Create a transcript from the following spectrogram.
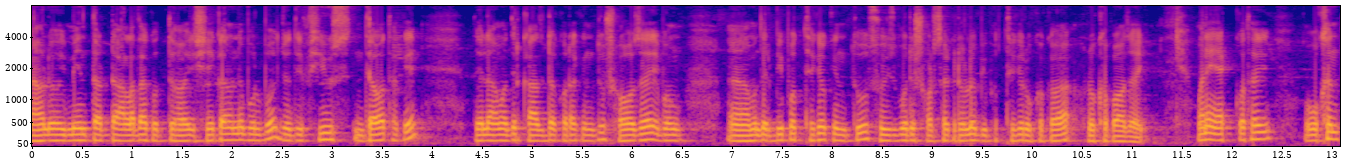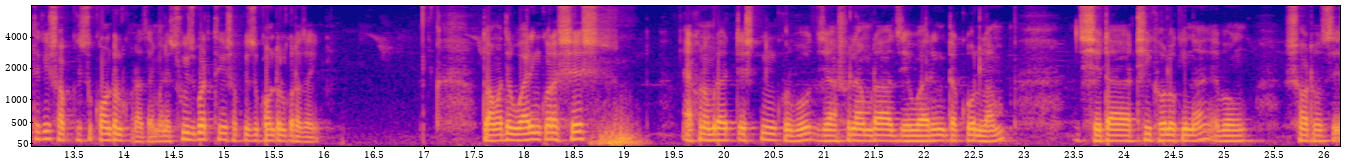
না হলে ওই মেন তারটা আলাদা করতে হয়। সে কারণে বলব, যদি ফিউজ দেওয়া থাকে, তাহলে আমাদের কাজটা করা কিন্তু সহজ হয় এবং আমাদের বিপদ থেকেও কিন্তু সুইচ বোর্ডে শর্ট সার্কিট হলেও বিপদ থেকে রক্ষা রক্ষা পাওয়া যায়। মানে এক কথায়, ওখান থেকে সব কিছু কন্ট্রোল করা যায়। মানে সুইচ বোর্ড থেকে সব কিছু কন্ট্রোল করা যায়। তো আমাদের ওয়ারিং করা শেষ। এখন আমরা টেস্টিং করব যে আসলে আমরা যে ওয়ারিংটা করলাম, সেটা ঠিক হলো কি না এবং শর্ট হচ্ছে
